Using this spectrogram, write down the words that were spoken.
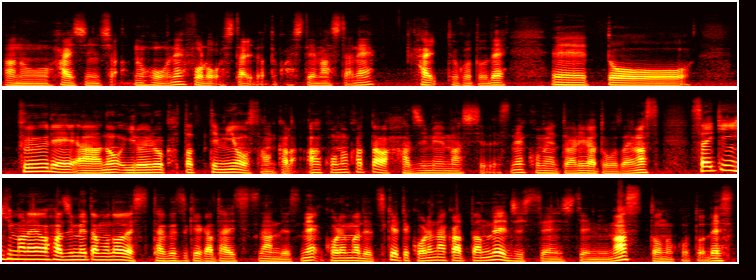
あの配信者の方をね、フォローしたりだとかしてましたね。はい、ということで、えー、っと、プレイヤーのいろいろ語ってみようさんから、あ、この方は初めましてですね。コメントありがとうございます。最近ヒマラヤを始めたものです。タグ付けが大切なんですね。これまでつけてこれなかったので実践してみます。とのことです。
